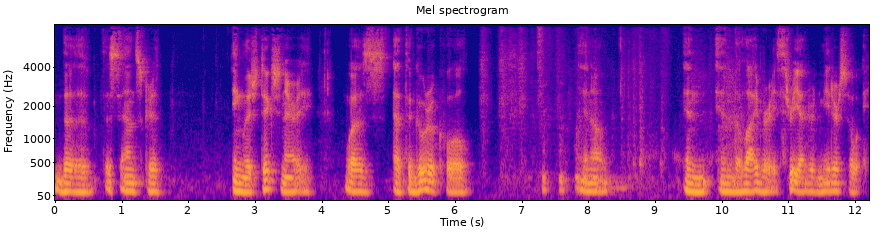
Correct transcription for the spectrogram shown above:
the the Sanskrit English dictionary was at the Gurukul, you know, in in the library, three hundred meters away.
